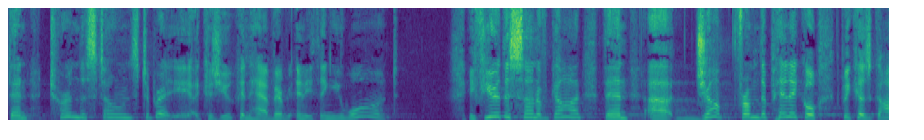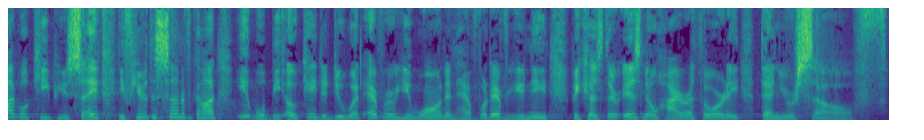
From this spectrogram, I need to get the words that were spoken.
then turn the stones to bread, because you can have every, anything you want. If you're the Son of God, then uh, jump from the pinnacle because God will keep you safe. If you're the Son of God, it will be okay to do whatever you want and have whatever you need because there is no higher authority than yourself.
